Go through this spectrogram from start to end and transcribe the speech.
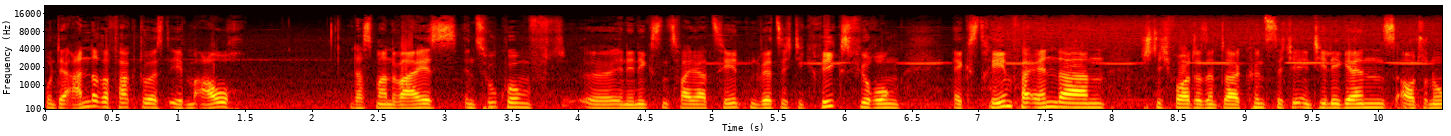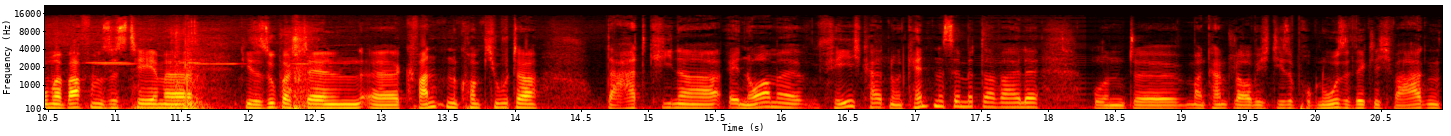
Und der andere Faktor ist eben auch, dass man weiß, in Zukunft, äh, in den nächsten zwei Jahrzehnten wird sich die Kriegsführung extrem verändern. Stichworte sind da künstliche Intelligenz, autonome Waffensysteme, diese Superstellen, äh, Quantencomputer. Da hat China enorme Fähigkeiten und Kenntnisse mittlerweile und man kann, glaube ich, diese Prognose wirklich wagen,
